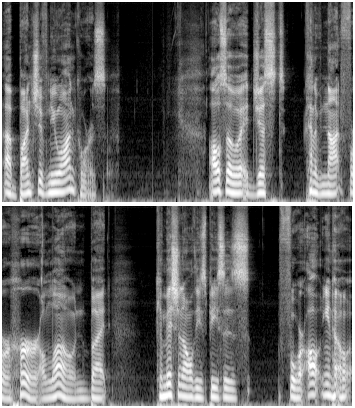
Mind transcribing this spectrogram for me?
a bunch of new encores. Also, it just kind of not for her alone, but commission all these pieces for all you know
